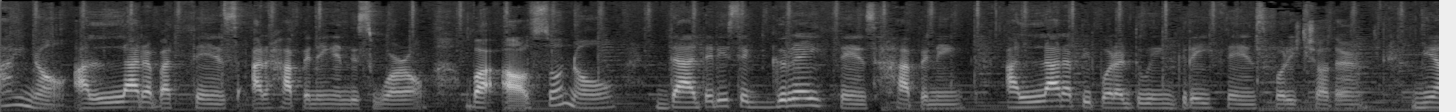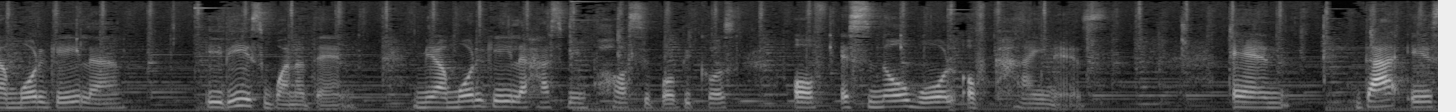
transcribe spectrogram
I know a lot of bad things are happening in this world, but also know that there is a great things happening. A lot of people are doing great things for each other. Mi Amor Gala, it is one of them. Mi Amor Gala has been possible because of a snowball of kindness. And that is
